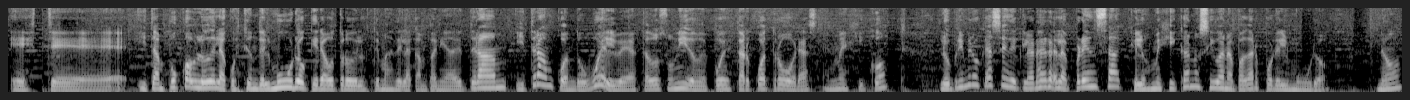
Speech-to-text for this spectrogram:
Este, y tampoco habló de la cuestión del muro, que era otro de los temas de la campaña de Trump. Y Trump, cuando vuelve a Estados Unidos después de estar cuatro horas en México, lo primero que hace es declarar a la prensa que los mexicanos iban a pagar por el muro, ¿no?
